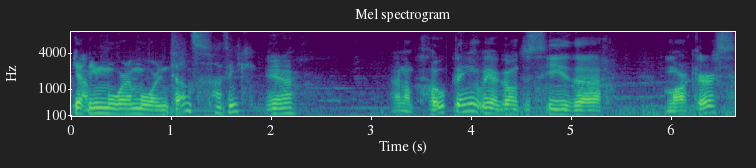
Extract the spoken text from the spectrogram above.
getting more and more intense, I think. Yeah. And I'm hoping we are going to see the markers.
